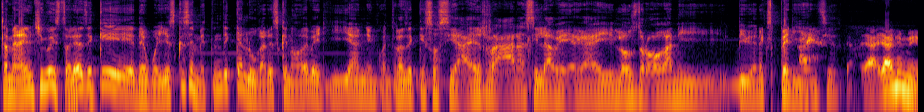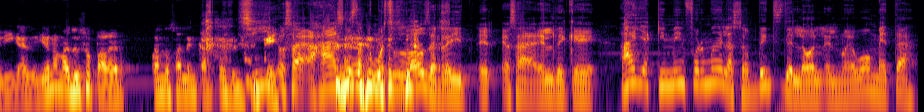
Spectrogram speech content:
También hay un chingo de historias de que de güeyes que se meten de que a lugares que no deberían y encuentras de que sociedades raras y la verga y los drogan y viven experiencias. Ya, ya ni me digas, yo nomás lo uso para ver cuando salen cartas del Sí, 2K. o sea, ajá, es que están como estos dos lados de Reddit. El- o sea, el de que, ay, aquí me informo de las updates de LOL, el nuevo meta.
